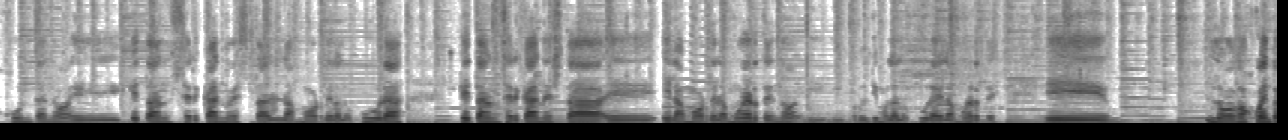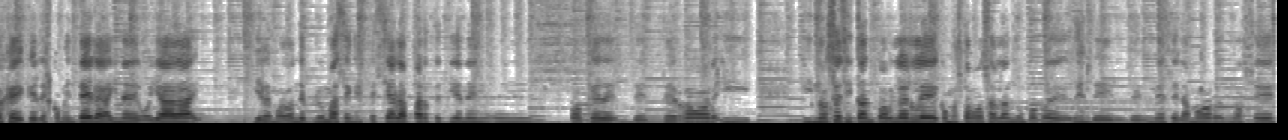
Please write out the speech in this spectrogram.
juntan, ¿no? Eh, qué tan cercano está el amor de la locura, qué tan cercano está eh, el amor de la muerte, ¿no? Y, por último la locura de la muerte. Eh, los dos cuentos que, les comenté, La gallina degollada y El almohadón de plumas, en especial aparte tienen un toque de terror y y no sé si tanto hablarle, como estamos hablando un poco del mes del amor, no sé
